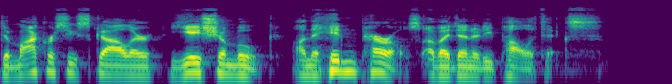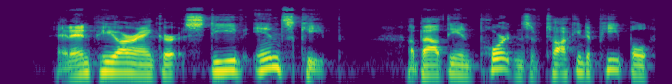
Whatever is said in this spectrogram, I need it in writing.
democracy scholar Yascha Mounk on the hidden perils of identity politics, and NPR anchor Steve Inskeep about the importance of talking to people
